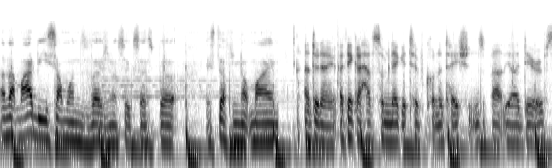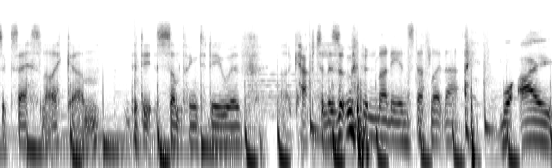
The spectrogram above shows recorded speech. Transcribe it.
and that might be someone's version of success, but it's definitely not mine. I don't know. I think I have some negative connotations about the idea of success, like um, that it's something to do with uh, capitalism and money and stuff like that. What I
